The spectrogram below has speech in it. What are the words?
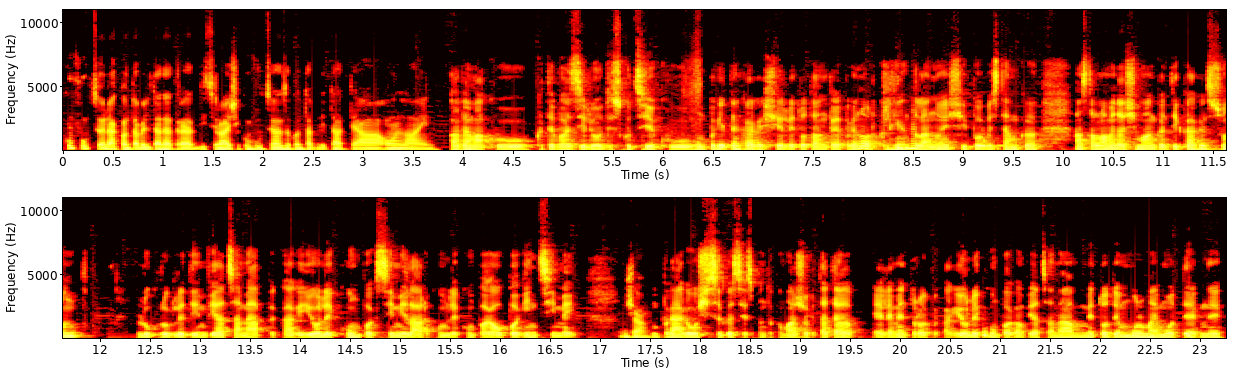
Cum funcționează contabilitatea tradițională și cum funcționează contabilitatea online? Aveam acum câteva zile o discuție cu un prieten care și el e tot antreprenor, client uh-huh. la noi și povesteam că am stat la un moment dat și m-am gândit care sunt lucrurile din viața mea pe care eu le cumpăr similar cum le cumpărau părinții mei. Da. Nu prea reușit să găsesc, pentru că majoritatea elementelor pe care eu le cumpăr în viața mea am metode mult mai moderne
